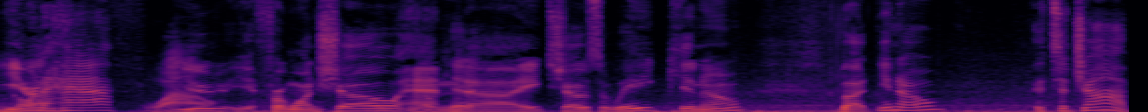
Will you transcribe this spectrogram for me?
Year and a half Wow. year- for one show and kidding. uh, eight shows a week, you know. But, you know, it's a job.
